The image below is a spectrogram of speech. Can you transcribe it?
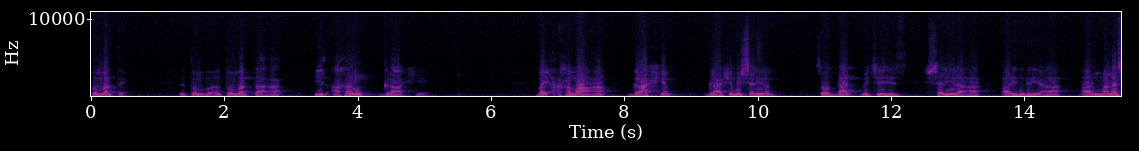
Tumarte, the Tumarta is Ahangrahye. By Ahama, Grahyam. Grahyam is Shariram. So that which is Sharira or Indriya or Manas,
